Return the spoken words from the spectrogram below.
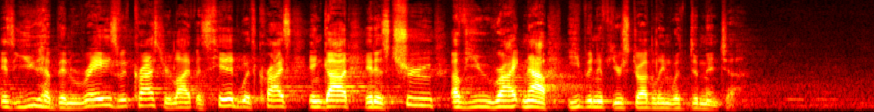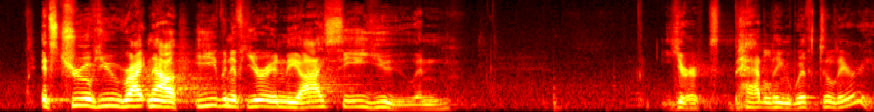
is, you have been raised with Christ. Your life is hid with Christ in God. It is true of you right now, even if you're struggling with dementia. It's true of you right now, even if you're in the ICU and you're battling with delirium.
